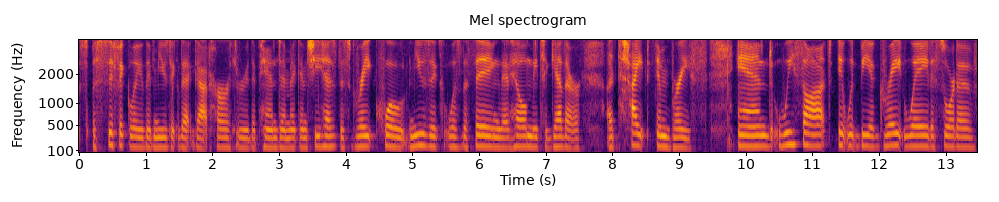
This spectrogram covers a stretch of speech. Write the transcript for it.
specifically the music that got her through the pandemic. And she has this great quote Music was the thing that held me together, a tight embrace. And we thought it would be a great way to sort of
